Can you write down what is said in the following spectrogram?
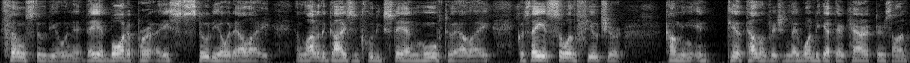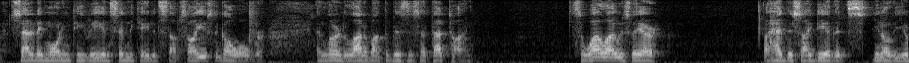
film studio, and they had bought a, a studio in L.A. And a lot of the guys, including Stan, moved to L.A. because they saw the future coming in te- television. They wanted to get their characters on Saturday morning TV and syndicated stuff. So I used to go over and learn a lot about the business at that time. So while I was there, I had this idea that you know you're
